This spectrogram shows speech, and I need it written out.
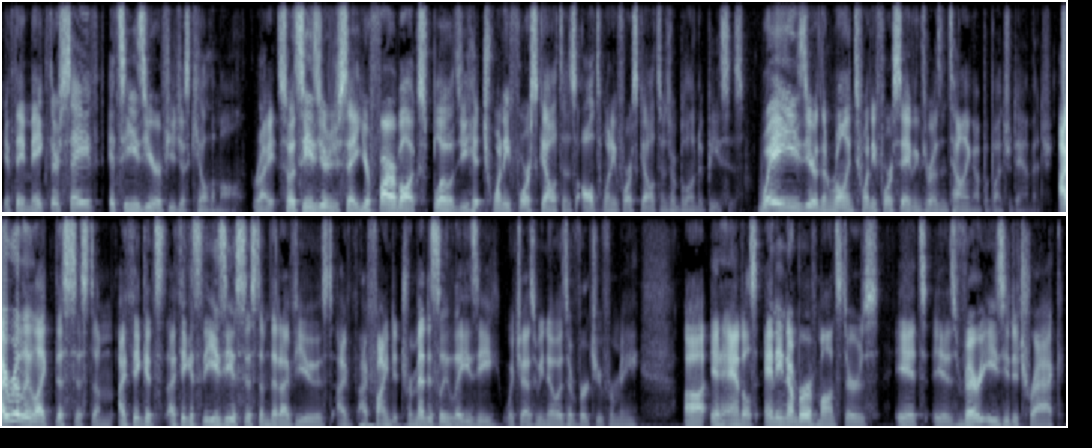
if they make their save. It's easier if you just kill them all, right? So it's easier to say your Fireball explodes, you hit 24 skeletons, all 24 skeletons are blown to pieces. Way easier than rolling 24 saving throws and tallying up a bunch damage. I really like this system. I think it's I think it's the easiest system that I've used. I, I find it tremendously lazy, which as we know is a virtue for me. Uh, it handles any number of monsters. It is very easy to track.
